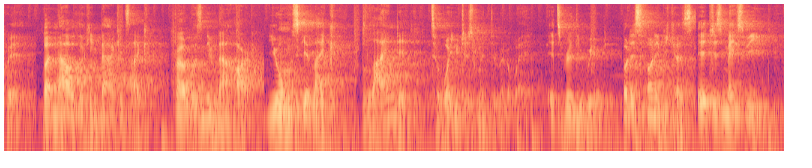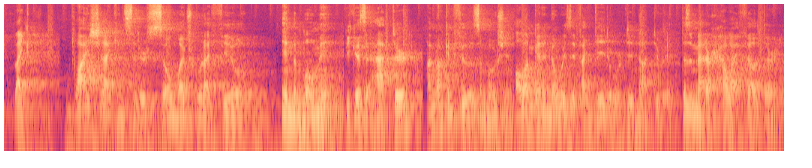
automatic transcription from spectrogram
quit. But now looking back, it's like, bro, it wasn't even that hard. You almost get like blinded to what you just went through in a way. It's really weird, but it's funny because it just makes me like, why should I consider so much what I feel in the moment because after I'm not gonna feel this emotion. All I'm gonna know is if I did or did not do it. Doesn't matter how I felt during.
